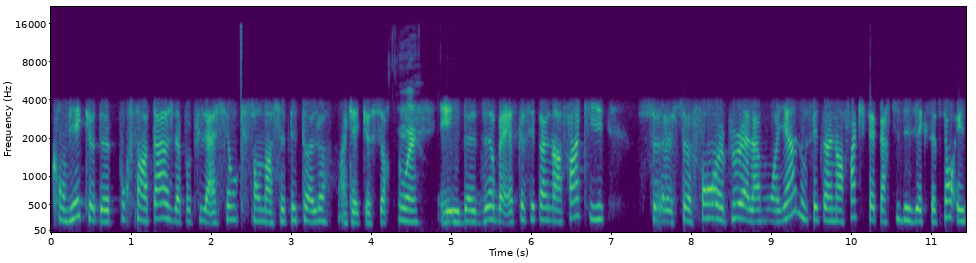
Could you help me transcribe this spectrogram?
combien que de pourcentage de la population qui sont dans cet état-là, en quelque sorte. Ouais. Et de dire, ben, est-ce que c'est un enfant qui se, se fond un peu à la moyenne ou c'est un enfant qui fait partie des exceptions et,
